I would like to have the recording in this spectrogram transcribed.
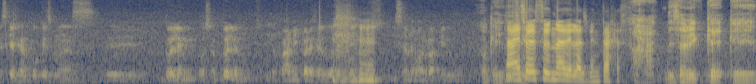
Es que el handbook es más. Eh, duele, o sea, duele. A mi parecer duele menos y sana más rápido. güey. Ok. ah, eso es una de las ventajas. Ajá, dice Vic que, que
